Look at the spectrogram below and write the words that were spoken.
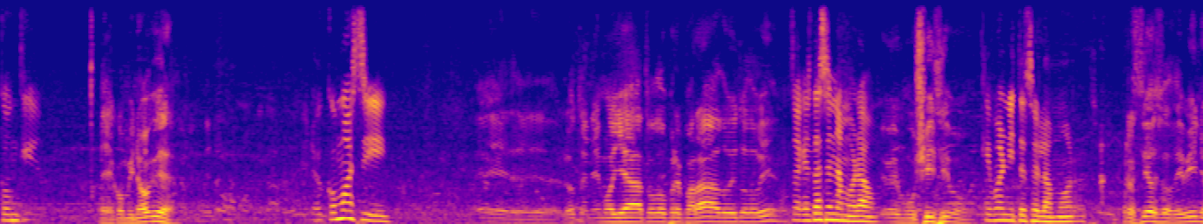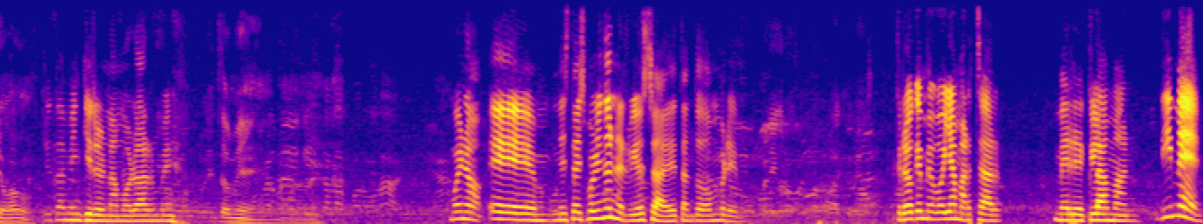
¿Con quién? Eh, con mi novia. ¿Pero cómo así? Lo tenemos ya todo preparado y todo bien. O sea, que estás enamorado. Eh, muchísimo. Qué bonito es el amor. Precioso, divino, vamos. Yo también quiero enamorarme. Yo también. Bueno, eh, me estáis poniendo nerviosa, eh, tanto hombre. Creo que me voy a marchar. Me reclaman. Dime,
